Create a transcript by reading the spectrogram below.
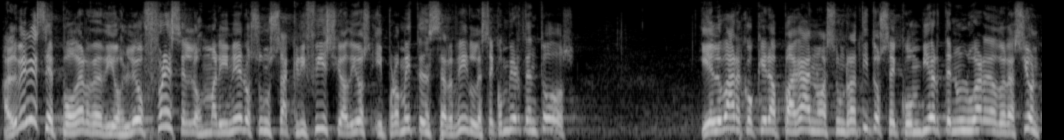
Al ver ese poder de Dios, le ofrecen los marineros un sacrificio a Dios y prometen servirle, se convierten todos. Y el barco que era pagano hace un ratito se convierte en un lugar de adoración.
